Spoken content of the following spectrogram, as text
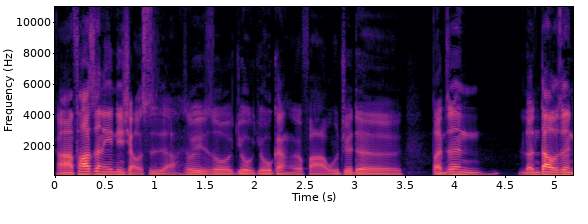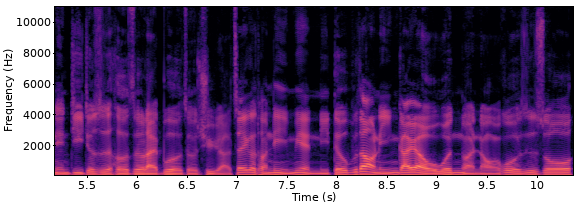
啊，发生了一点小事啊，所以说就有感而发。我觉得反正。人到这年纪，就是合则来，不合则去啊。在一个团体里面，你得不到你应该要有温暖哦，或者是说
